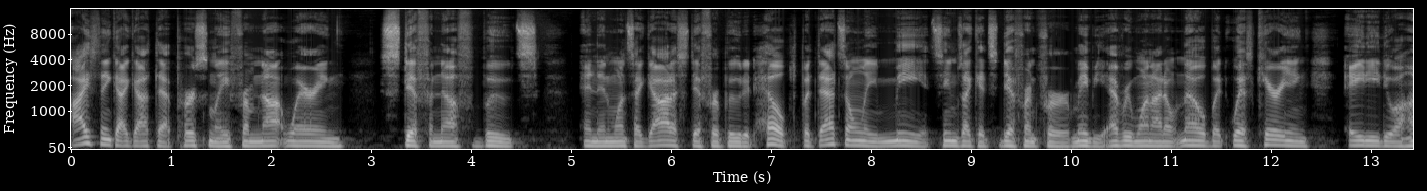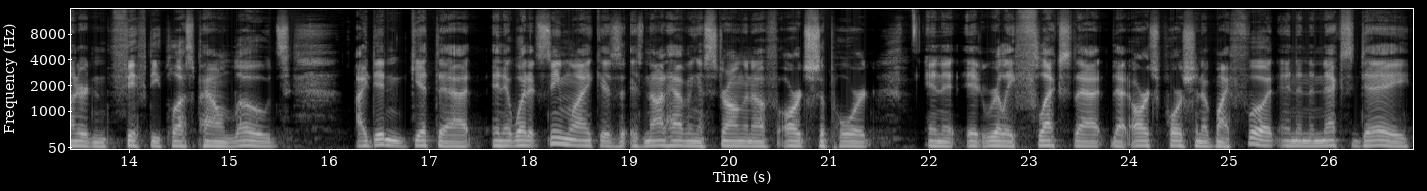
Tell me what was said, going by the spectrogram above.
I think I got that personally from not wearing stiff enough boots. And then once I got a stiffer boot, it helped. But that's only me. It seems like it's different for maybe everyone. I don't know. But with carrying 80 to 150 plus pound loads, I didn't get that. And it, what it seemed like is is not having a strong enough arch support and it, it really flexed that that arch portion of my foot. And then the next day,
